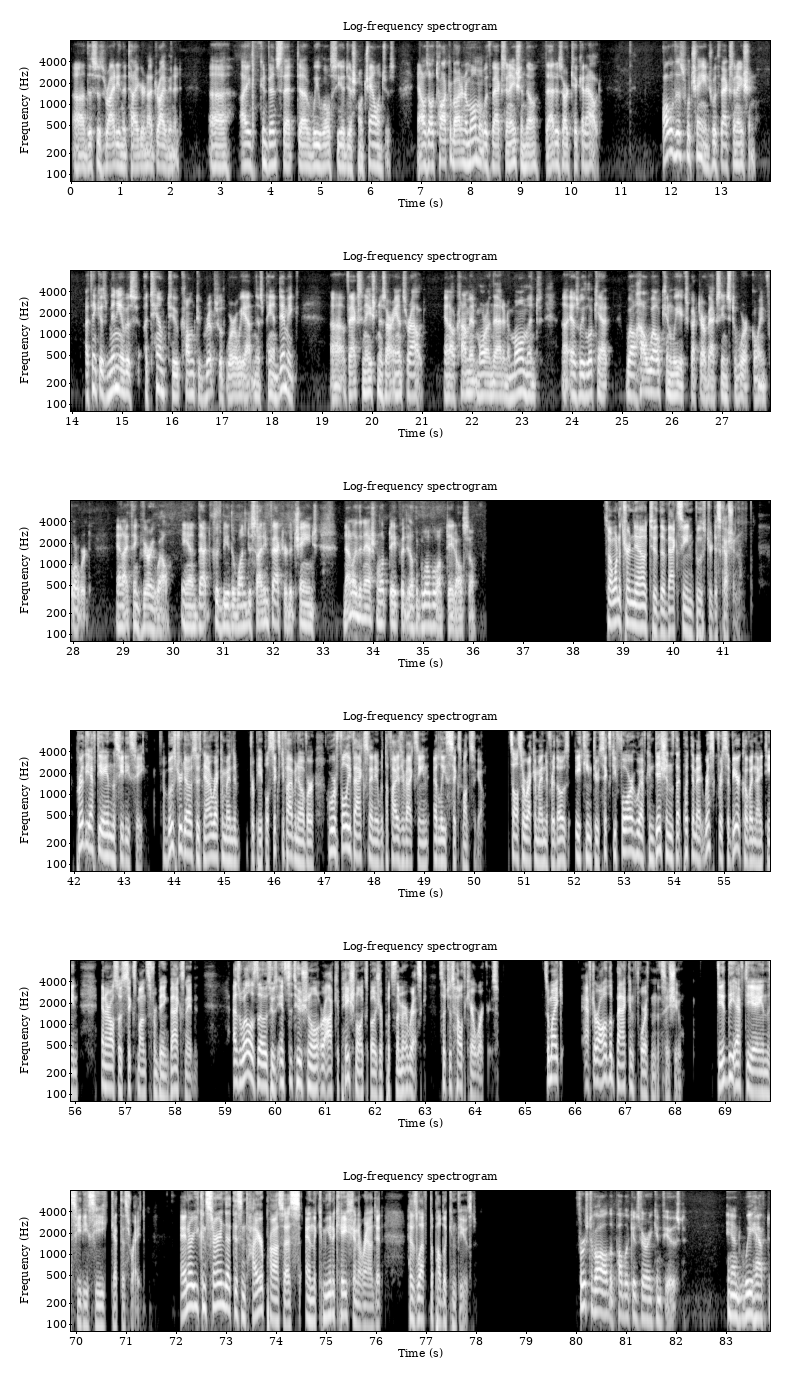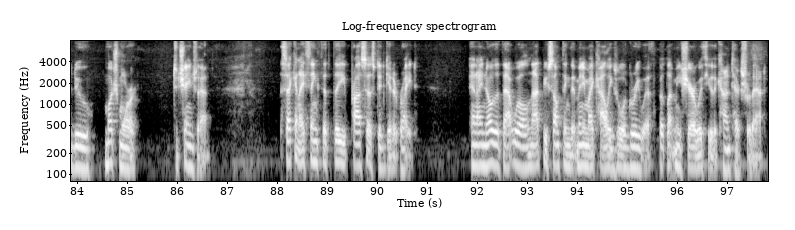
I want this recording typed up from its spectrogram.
Uh, this is riding the tiger, not driving it. Uh, I'm convinced that uh, we will see additional challenges. Now, as I'll talk about in a moment with vaccination, though, that is our ticket out. All of this will change with vaccination. I think as many of us attempt to come to grips with where are we at in this pandemic, uh, vaccination is our answer out. And I'll comment more on that in a moment uh, as we look at, well, how well can we expect our vaccines to work going forward? And I think very well. And that could be the one deciding factor to change not only the national update, but the global update also. So I want to turn now to the vaccine booster discussion. Per the FDA and the CDC, a booster dose is now recommended for people 65 and over who were fully vaccinated with the Pfizer vaccine at least six months ago. It's also recommended for those 18 through 64 who have conditions that put them at risk for severe COVID 19 and are also six months from being vaccinated, as well as those whose institutional or occupational exposure puts them at risk, such as healthcare workers. So, Mike, after all the back and forth in this issue, did the FDA and the CDC get this right? And are you concerned that this entire process and the communication around it has left the public confused? First of all, the public is very confused, and we have to do much more to change that. Second, I think that the process did get it right. And I know that that will not be something that many of my colleagues will agree with, but let me share with you the context for that.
